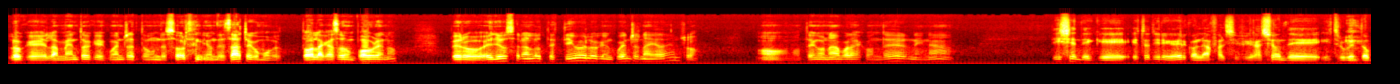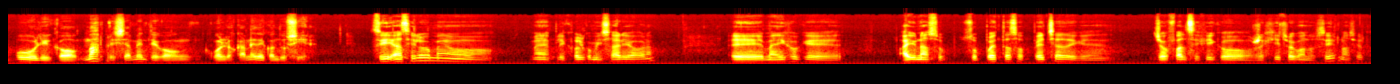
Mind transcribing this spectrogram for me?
Lo que lamento es que encuentren todo un desorden y un desastre, como toda la casa de un pobre, ¿no? Pero ellos serán los testigos de lo que encuentren ahí adentro. No, no tengo nada para esconder ni nada. Dicen de que esto tiene que ver con la falsificación de instrumento público, más precisamente con, con los carnets de conducir. Sí, así lo me, me explicó el comisario ahora. Eh, me dijo que hay una supuesta sospecha de que yo falsifico registro de conducir, ¿no es cierto?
